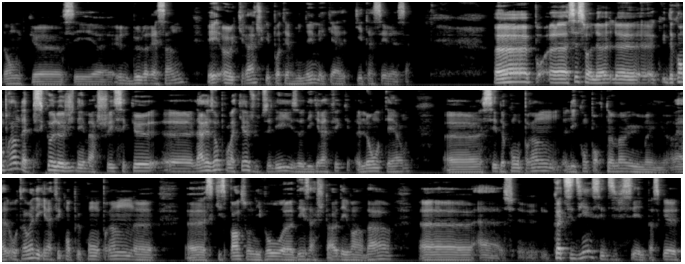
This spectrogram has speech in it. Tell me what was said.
Donc, euh, c'est euh, une bulle récente et un crash qui n'est pas terminé, mais qui, est assez récent. Euh, c'est ça, de comprendre la psychologie des marchés, c'est que la raison pour laquelle j'utilise des graphiques long terme, c'est de comprendre les comportements humains. Au travers des graphiques, on peut comprendre ce qui se passe au niveau des acheteurs, des vendeurs. quotidien, c'est difficile parce que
